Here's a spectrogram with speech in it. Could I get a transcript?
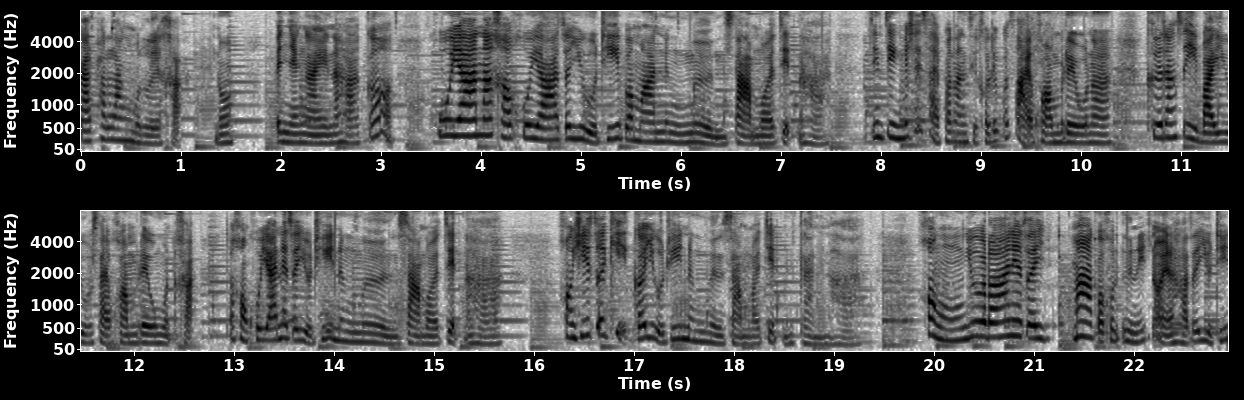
การพลังหมดเลยค่ะเนาะเป็นยังไงนะคะ ก็คูยานะคะคูยาจะอยู่ที่ประมาณ 1307นะคะ จริงๆ ไม่ใช่สายพลังสิเขาเรียกว่าสายความเร็วนะคือทั้ง 4 ใบอยู่สายความเร็วหมดค่ะ แต่ของคูยาเนี่ยจะอยู่ที่ 1307นะคะ ของชิซคิก็อยู่ที่ 1307เหมือนกันนะคะ ของยูระเนี่ยจะมากกว่าคนอื่นนิดหน่อยนะคะ จะอยู่ที่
